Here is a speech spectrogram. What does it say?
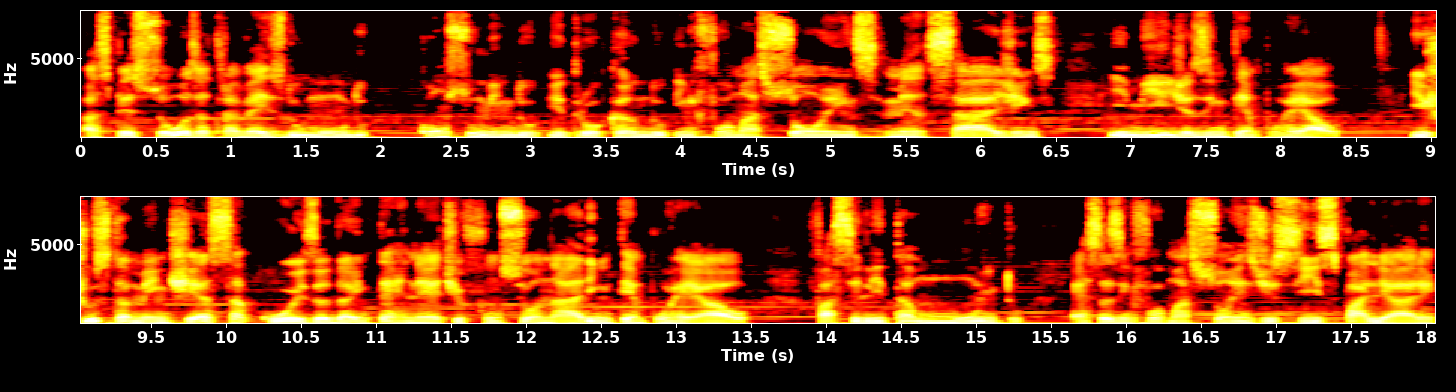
as pessoas através do mundo consumindo e trocando informações, mensagens e mídias em tempo real. E justamente essa coisa da internet funcionar em tempo real facilita muito essas informações de se espalharem.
